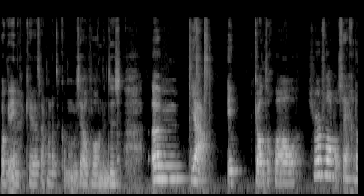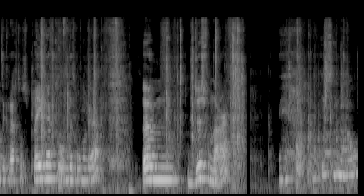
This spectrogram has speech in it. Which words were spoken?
Ook de enige keer zeg maar, dat ik op mezelf woonde. Dus um, ja, ik kan toch wel soort van zeggen dat ik recht tot spreken heb over dit onderwerp. Um, dus vandaar. Wat is die nou?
